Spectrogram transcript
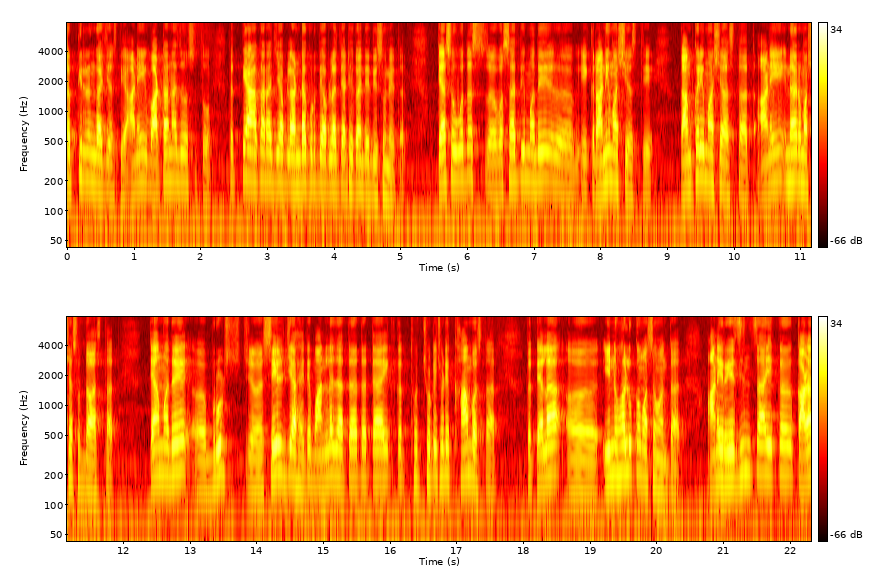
तपकीर रंगाचे असते आणि वाटाणा जो असतो तर त्या आकाराची आपल्या अंडाकृती आपल्याला त्या ठिकाणी ते दिसून येतात. त्यासोबतच वसाहतीमध्ये एक राणी माशी असते कामकरी माशा असतात आणि नर माशासुद्धा असतात. त्यामध्ये ब्रूड सेल जे आहे ते बांधलं जातं तर त्या एक थो- छोटे छोटे खांब असतात. तर त्याला इन्व्हॉल्युकम असं म्हणतात. आणि रेझिनचा एक काळा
